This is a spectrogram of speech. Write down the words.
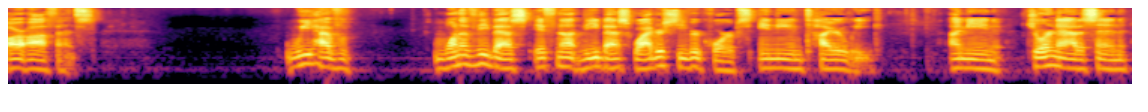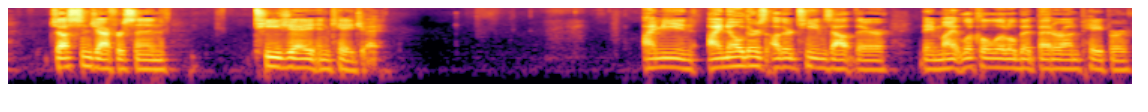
our offense. We have one of the best, if not the best, wide receiver corps in the entire league. I mean, Jordan Addison Justin Jefferson, TJ, and KJ. I mean, I know there's other teams out there. They might look a little bit better on paper.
